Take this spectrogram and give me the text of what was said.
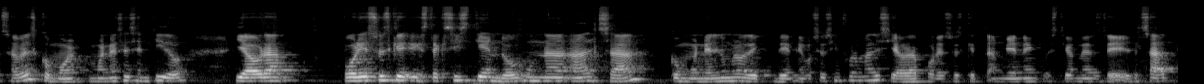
¿sabes? Como, como en ese sentido. Y ahora, por eso es que está existiendo una alza como en el número de, negocios informales y ahora por eso es que también en cuestiones del SAT,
